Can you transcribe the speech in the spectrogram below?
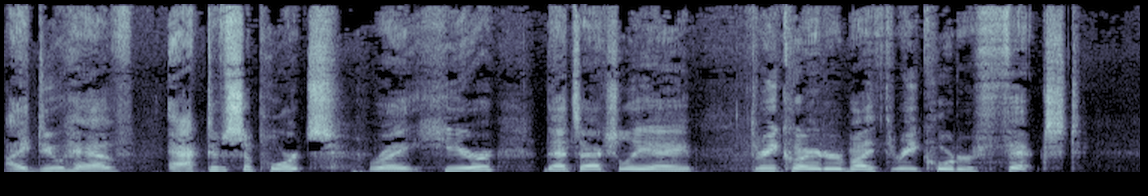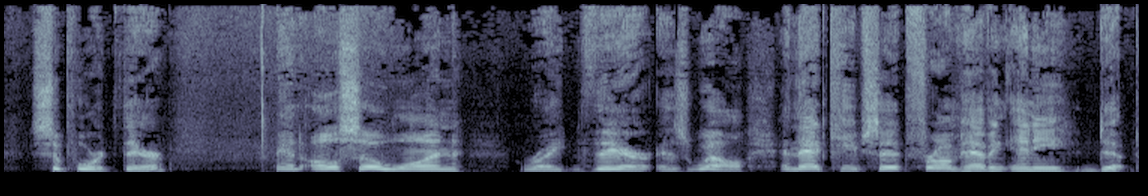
I do have active supports right here. That's actually a three quarter by three quarter fixed support there. And also one right there as well. And that keeps it from having any dip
